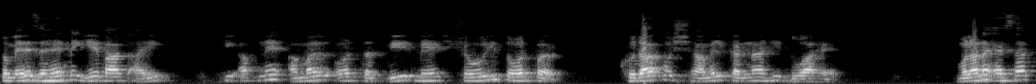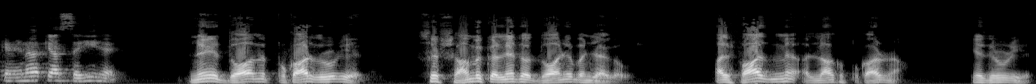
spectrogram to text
تو میرے ذہن میں یہ بات آئی کہ اپنے عمل اور تدبیر میں شعوری طور پر خدا کو شامل کرنا ہی دعا ہے مولانا ایسا کہنا کیا صحیح ہے نہیں دعا میں پکار ضروری ہے صرف شامل کر لیں تو دعا نہیں بن جائے گا الفاظ میں اللہ کو پکارنا یہ ضروری ہے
